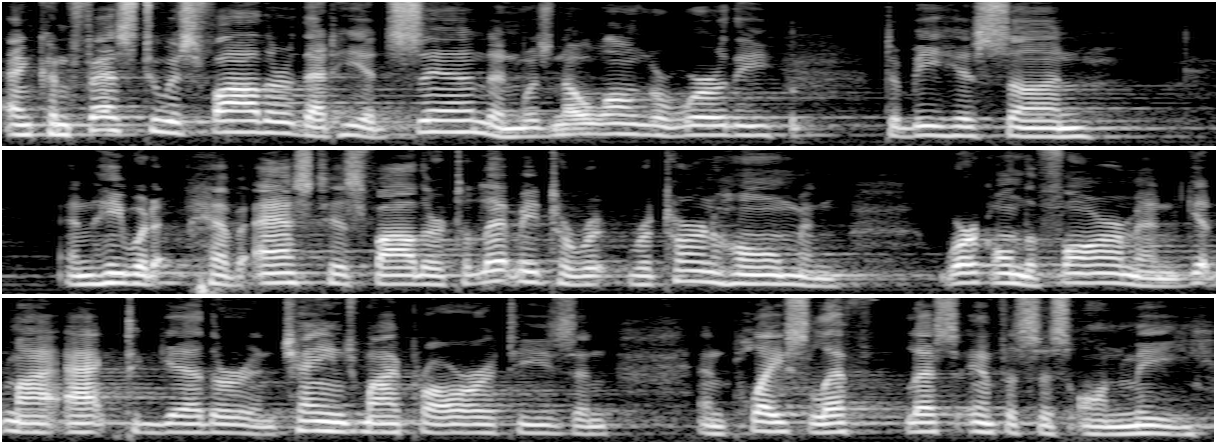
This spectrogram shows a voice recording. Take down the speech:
and confess to his father that he had sinned and was no longer worthy to be his son. And he would have asked his father to let me to re- return home and work on the farm and get my act together and change my priorities and, and place less, less emphasis on me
